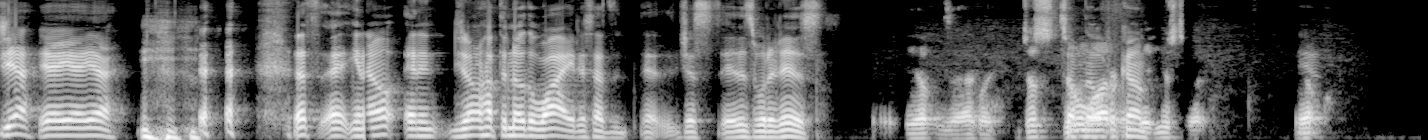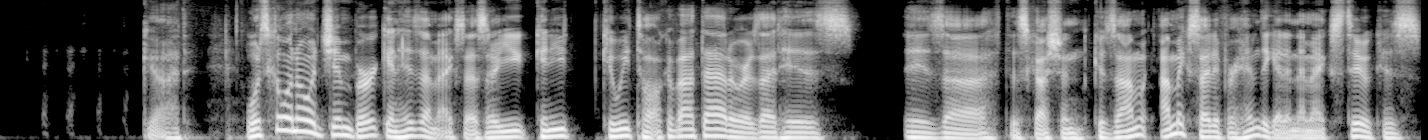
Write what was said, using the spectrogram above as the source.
Yeah, yeah, yeah, yeah. That's uh, you know, and you don't have to know the why. You just have to. It just it is what it is. Yep, exactly. Just do Something to lot of it, overcome. Get used to it. Yep. God, what's going on with Jim Burke and his MXS? Are you? Can you? Can we talk about that, or is that his his uh discussion? Because I'm I'm excited for him to get an MX too, because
